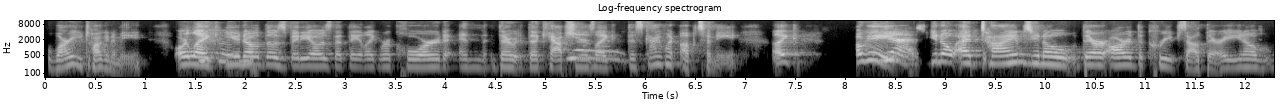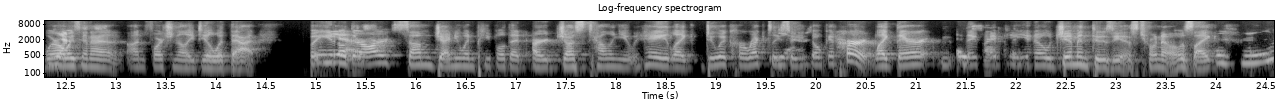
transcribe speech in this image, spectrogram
"Why are you talking to me?" Or like you know those videos that they like record and the the caption yeah. is like this guy went up to me like okay yes you know at times you know there are the creeps out there you know we're yes. always going to unfortunately deal with that but you know yes. there are some genuine people that are just telling you hey like do it correctly so you don't get hurt like they're exactly. they might be you know gym enthusiast who knows like mm-hmm.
